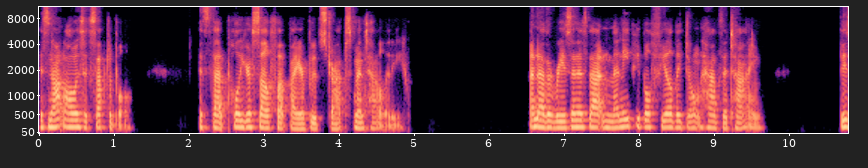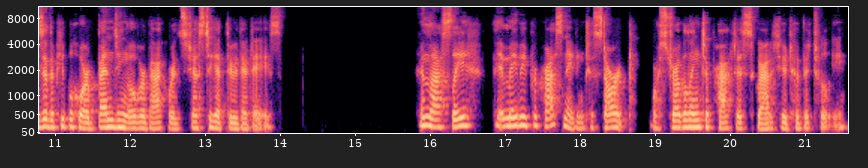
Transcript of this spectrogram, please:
is not always acceptable. It's that pull yourself up by your bootstraps mentality. Another reason is that many people feel they don't have the time. These are the people who are bending over backwards just to get through their days. And lastly, it may be procrastinating to start or struggling to practice gratitude habitually.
